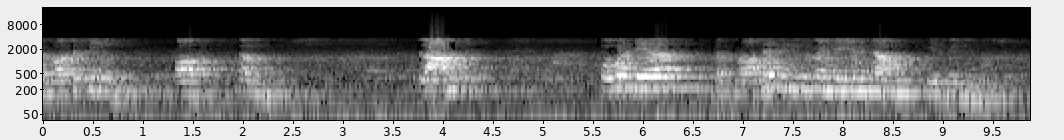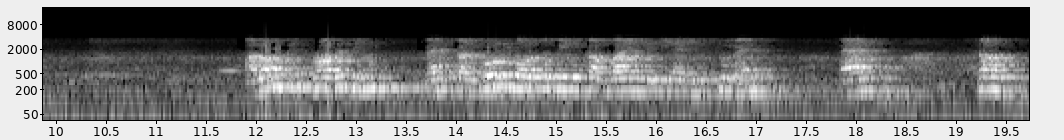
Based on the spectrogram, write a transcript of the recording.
the processing of some plants. Over there, the process instrumentation term is being used. Along with processing, when control is also being combined in an instrument and some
